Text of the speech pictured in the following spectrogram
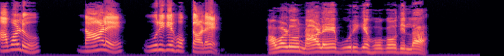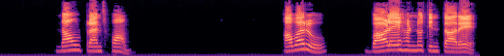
ಅವಳು ನಾಳೆ ಊರಿಗೆ ಹೋಗ್ತಾಳೆ. ಅವಳು ನಾಳೆ ಊರಿಗೆ ಹೋಗೋದಿಲ್ಲ. ನಾವು ಟ್ರಾನ್ಸ್ಫಾರ್ಮ್. ಅವರು ಬಾಳೆಹಣ್ಣು ತಿಂತಾರೆ.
